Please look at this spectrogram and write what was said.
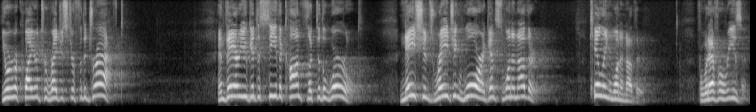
you're required to register for the draft. And there you get to see the conflict of the world. Nations raging war against one another, killing one another for whatever reason.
